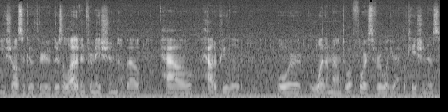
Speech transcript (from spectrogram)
you should also go through. There's a lot of information about how how to preload or what amount or what force for what your application is.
